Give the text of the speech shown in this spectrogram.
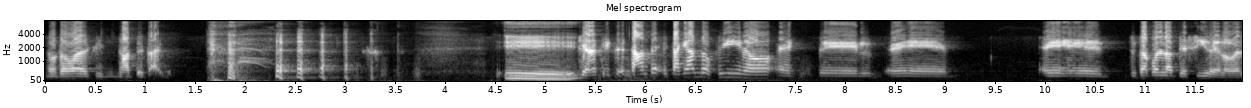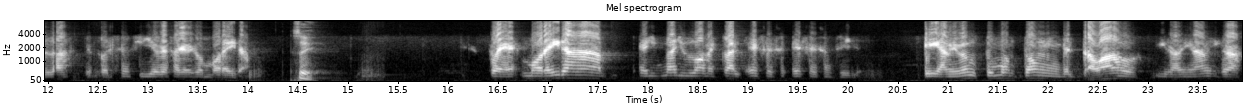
no te voy a decir más detalles. y... Está, está, quedando fino, este, eh, eh, tú te acuerdas de Cidelo, ¿verdad? Que fue el sencillo que saqué con Moreira. Sí. Pues Moreira, él me ayudó a mezclar ese, ese sencillo. Y a mí me gustó un montón del trabajo y la dinámica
